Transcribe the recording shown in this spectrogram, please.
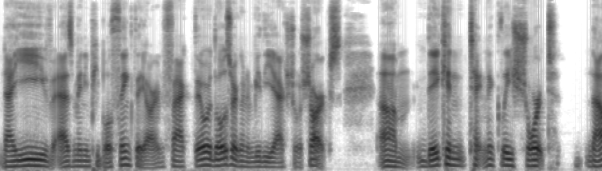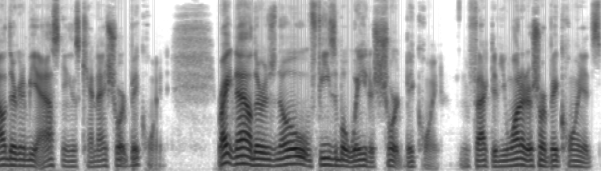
naive as many people think they are. In fact, those are going to be the actual sharks. Um, they can technically short. Now they're going to be asking is, can I short Bitcoin? Right now, there is no feasible way to short Bitcoin. In fact, if you wanted to short Bitcoin, it's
